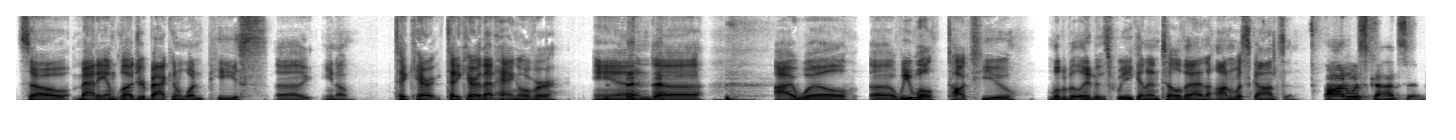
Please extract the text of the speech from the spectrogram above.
So, Maddie, I'm glad you're back in one piece. Uh, you know, take care take care of that hangover, and uh, I will. Uh, we will talk to you a little bit later this week. And until then, on Wisconsin. on wisconsin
